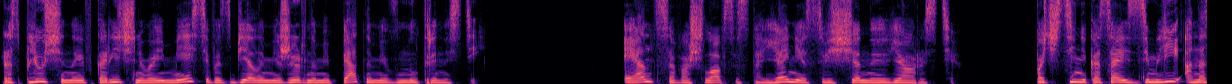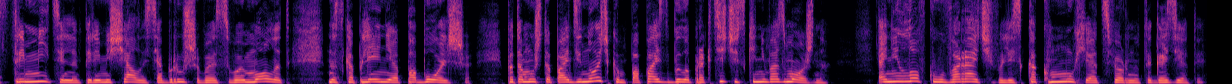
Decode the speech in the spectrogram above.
расплющенные в коричневое месиво с белыми жирными пятнами внутренностей. Энца вошла в состояние священной ярости. Почти не касаясь земли, она стремительно перемещалась, обрушивая свой молот на скопление побольше, потому что по одиночкам попасть было практически невозможно. Они ловко уворачивались, как мухи от свернутой газеты.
